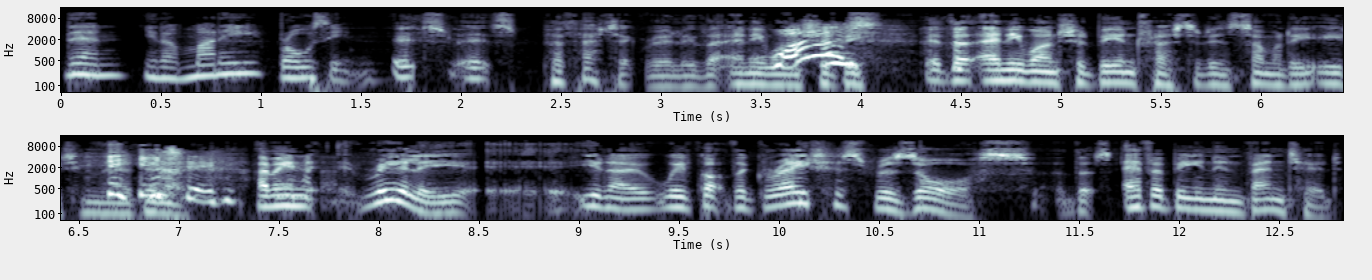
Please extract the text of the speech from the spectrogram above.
then you know money rolls in. It's it's pathetic, really, that anyone should be eh, that anyone should be interested in somebody eating their dinner. I mean, really, eh, you know, we've got the greatest resource that's ever been invented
